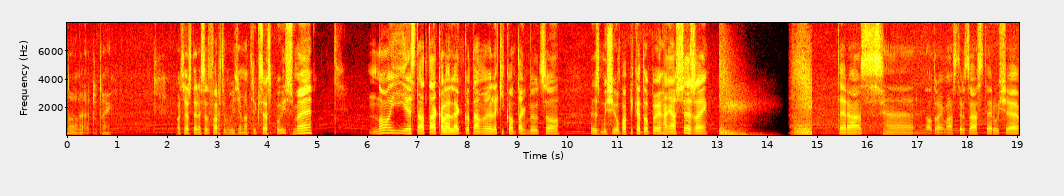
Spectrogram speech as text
No ale tutaj chociaż teraz otwarty wyjdzie Matrixa, spójrzmy. No i jest atak, ale lekko tam, lekki kontakt był, co zmusiło Papika do pojechania szerzej. Teraz e, no Drive Master zasteru się.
